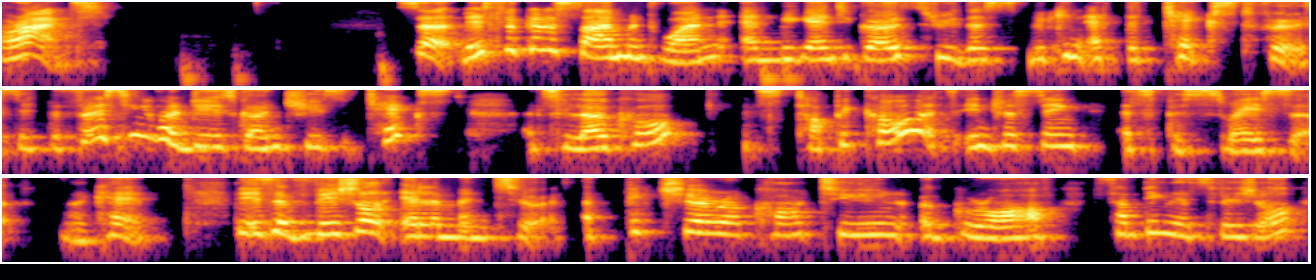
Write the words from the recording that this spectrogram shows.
All right so let's look at assignment one, and we're going to go through this looking at the text first. The first thing you've got to do is go and choose a text. It's local, it's topical, it's interesting, it's persuasive. Okay, there's a visual element to it a picture, a cartoon, a graph, something that's visual,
